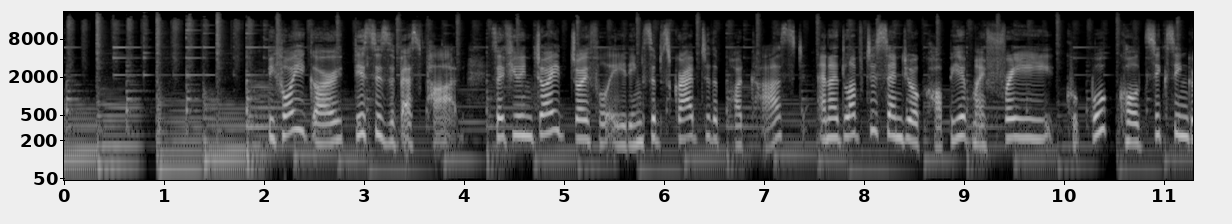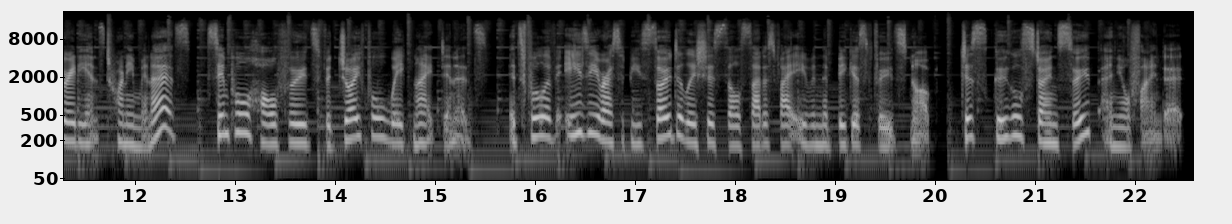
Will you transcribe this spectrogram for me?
Before you go, this is the best part. So if you enjoyed Joyful Eating, subscribe to the podcast. And I'd love to send you a copy of my free cookbook called Six Ingredients 20 Minutes Simple Whole Foods for Joyful Weeknight Dinners. It's full of easy recipes so delicious they'll satisfy even the biggest food snob. Just Google Stone Soup and you'll find it.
